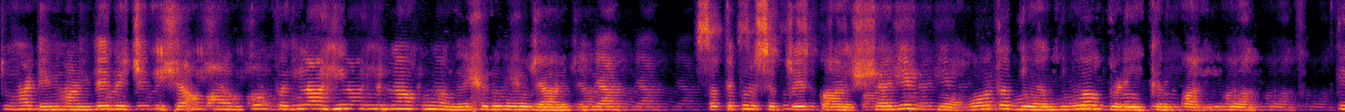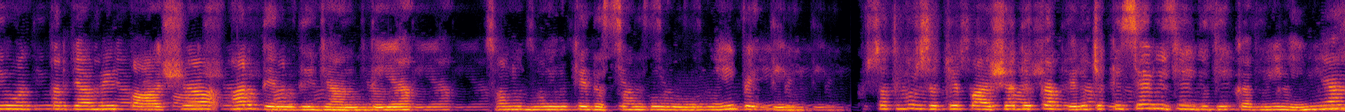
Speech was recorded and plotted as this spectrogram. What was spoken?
ਤੁਹਾਡੇ ਮਨ ਦੇ ਵਿੱਚ ਇਸ਼ਾਵਾਂ ਆਉਣ ਤੋਂ ਪਹਿਲਾਂ ਹੀ ਪੂਰੀਆਂ ਹੋਣੀਆਂ ਸ਼ੁਰੂ ਹੋ ਜਾਣਗੀਆਂ। ਸਤਿਗੁਰ ਸੱਚੇ ਪਾਤਸ਼ਾਹ ਜੀ, ਬਹੁਤ ਦਿਆਲੂ ਆ, ਬੜੇ ਕਿਰਪਾਲੂ ਆ। ਤੇ ਉਹ ਅੰਤਰਜਾਮੀ ਪਾਤਸ਼ਾਹ ਹਰ ਦਿਲ ਦੀ ਜਾਣਦੇ ਆ। ਸਾਨੂੰ ਬੋਲ ਕੇ ਦੱਸਣ ਦੀ ਲੋੜ ਨਹੀਂ ਪੈਂਦੀ। ਸਤਿਗੁਰ ਸੱਚੇ ਪਾਤਸ਼ਾਹ ਦੇ ਘਰ ਦੇ ਵਿੱਚ ਕਿਸੇ ਵੀ ਚੀਜ਼ ਦੀ ਕਮੀ ਨਹੀਂ ਆ।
